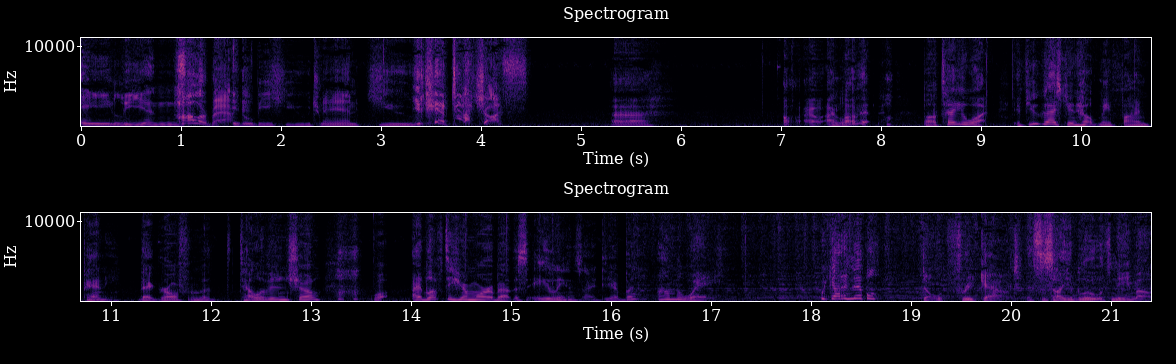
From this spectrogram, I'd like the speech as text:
aliens. Holler back. It'll be huge, man. Huge. You can't touch us. Uh, oh, I, I love it. But I'll tell you what, if you guys can help me find Penny, that girl from the television show, well, I'd love to hear more about this aliens idea, but on the way. We got a nibble. Don't freak out. This is how you blew it with Nemo.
